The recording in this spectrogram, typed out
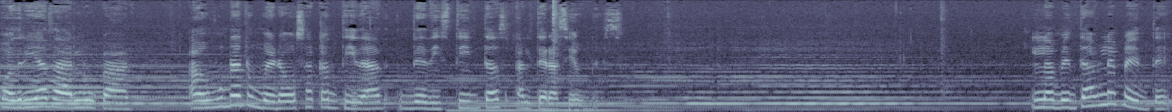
podría dar lugar a una numerosa cantidad de distintas alteraciones. Lamentablemente,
